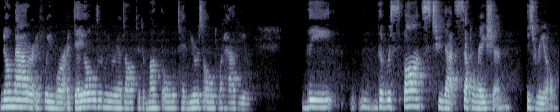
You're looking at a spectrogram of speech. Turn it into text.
No matter if we were a day old and we were adopted, a month old, 10 years old, what have you. The the response to that separation is real.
